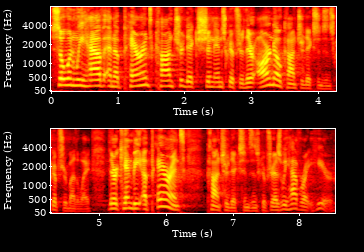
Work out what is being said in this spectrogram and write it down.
So, when we have an apparent contradiction in Scripture, there are no contradictions in Scripture, by the way. There can be apparent contradictions in Scripture, as we have right here.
